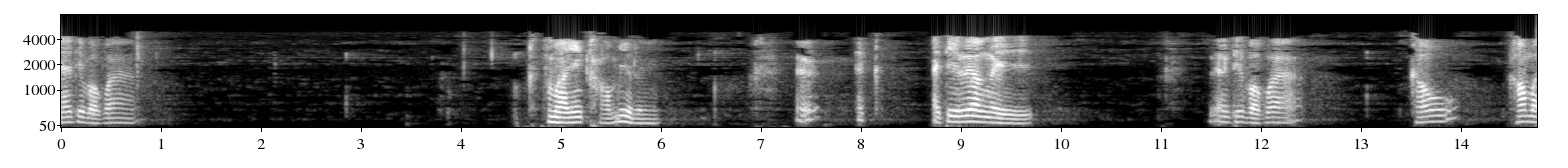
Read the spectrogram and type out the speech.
นะที่บอกว่า ทำไมยังขำอยู่เลยเออไอ้ที่เรื่องไอ้เรื่องที่บอกว่าเขาเขามา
